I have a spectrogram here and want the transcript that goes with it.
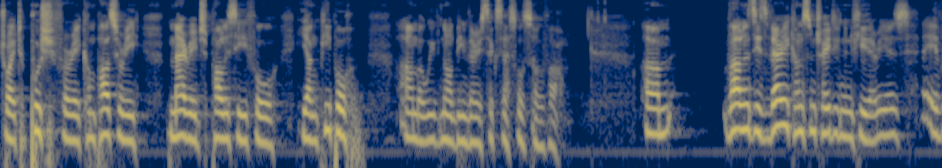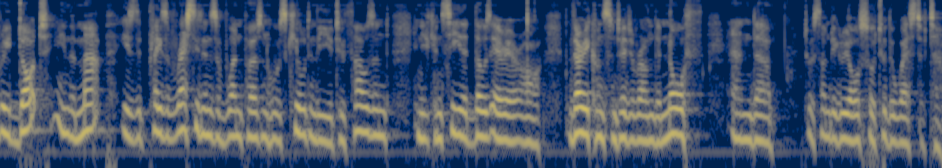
try to push for a compulsory marriage policy for young people, um, but we've not been very successful so far. Um, violence is very concentrated in a few areas. Every dot in the map is the place of residence of one person who was killed in the year 2000, and you can see that those areas are very concentrated around the north and uh, to some degree also to the west of town.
